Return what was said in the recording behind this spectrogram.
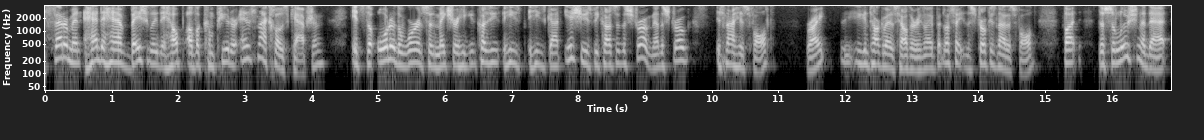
Fetterman had to have basically the help of a computer, and it's not closed caption. It's the order of the words to make sure he because he, he's he's got issues because of the stroke. Now the stroke is not his fault, right? You can talk about his health or anything like, but let's say the stroke is not his fault. But the solution to that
